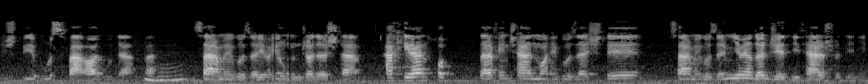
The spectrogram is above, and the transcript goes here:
پیش توی بورس فعال بودم و سرمایه گذاری های اونجا داشتم. اخیرا خب در این چند ماه گذشته سرمایه گذاری یه مقدار جدی تر شد. یعنی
